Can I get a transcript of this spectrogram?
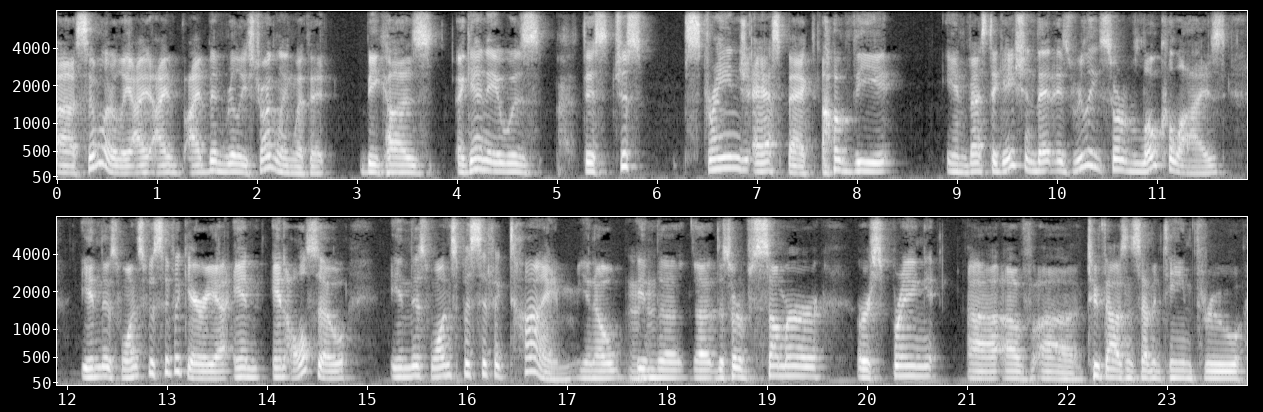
uh, similarly, I, I've I've been really struggling with it because again, it was this just strange aspect of the investigation that is really sort of localized in this one specific area and and also in this one specific time you know mm-hmm. in the, the the sort of summer or spring uh, of uh, 2017 through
